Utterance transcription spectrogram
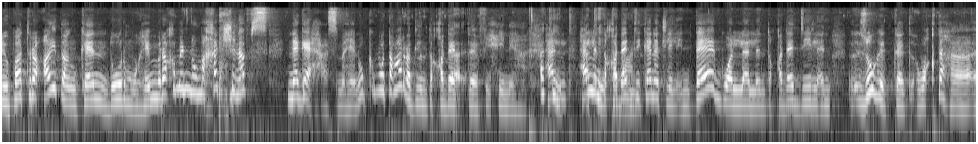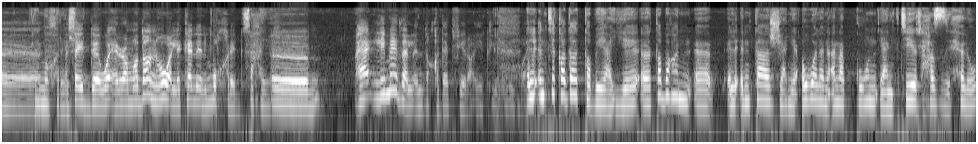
كليوباترا أيضا كان دور مهم رغم إنه ما خدش نفس نجاح اسمهان وتعرض لانتقادات في حينها أكيد، هل هل أكيد الانتقادات طبعاً. دي كانت للإنتاج ولا الانتقادات دي لأن زوجك وقتها آه، المخرج. السيد وائل رمضان هو اللي كان المخرج صحيح. آه، لماذا الانتقادات في رأيك؟ الانتقادات طبيعية. آه، طبعا آه، الإنتاج يعني أولا أنا بكون يعني كتير حظي حلو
